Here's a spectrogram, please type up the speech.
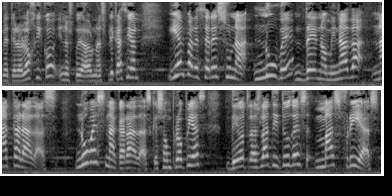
meteorológico y nos pudiera dar una explicación. Y al parecer es una nube denominada nacaradas. Nubes nacaradas, que son propias de otras latitudes más frías,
